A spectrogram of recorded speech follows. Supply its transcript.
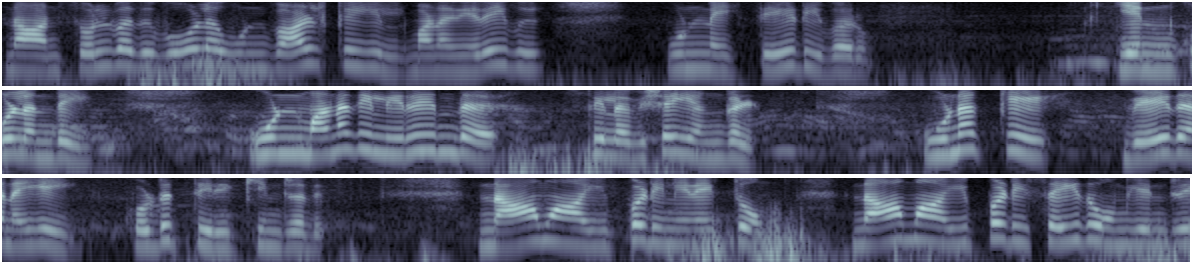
நான் சொல்வது போல உன் வாழ்க்கையில் மனநிறைவு உன்னை தேடி வரும். என் குழந்தை உன் மனதில் இருந்த சில விஷயங்கள் உனக்கே வேதனையை கொடுத்திருக்கின்றது. நாமா இப்படி நினைத்தோம் நாமா இப்படி செய்தோம் என்று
